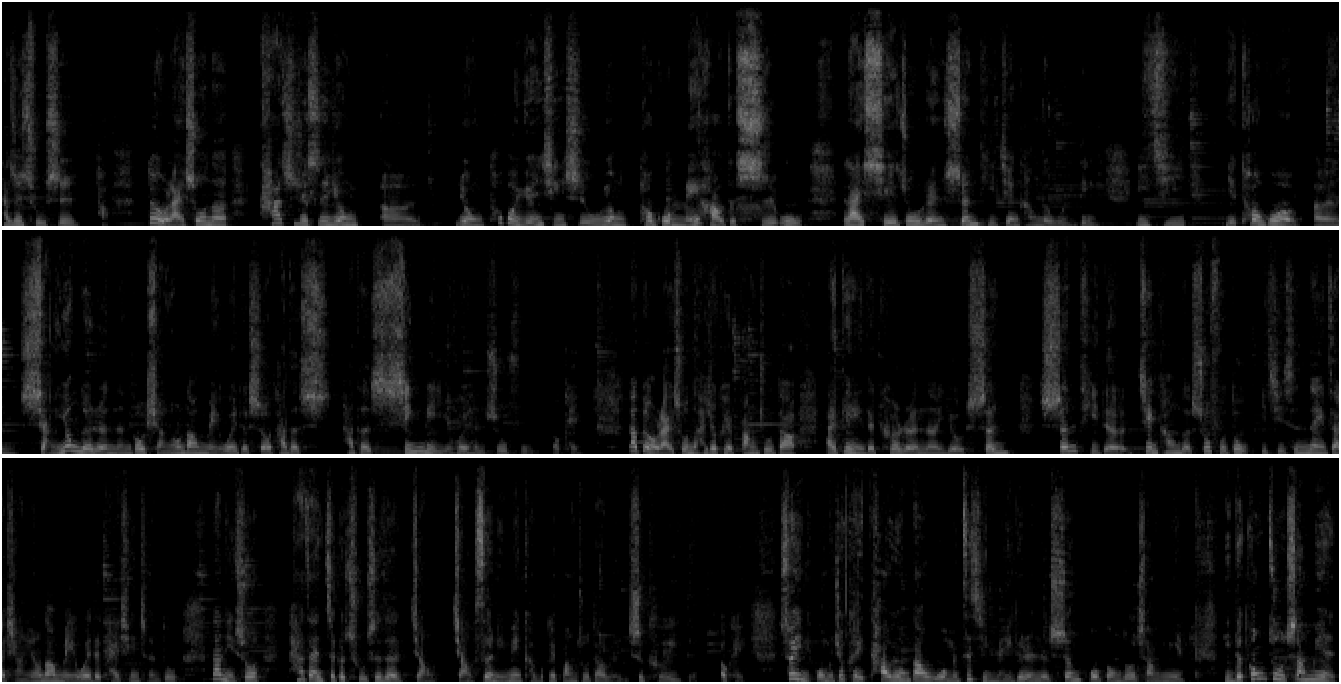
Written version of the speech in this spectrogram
他是厨师。好，对我来说呢，他是就是用呃。用透过原型食物，用透过美好的食物来协助人身体健康的稳定，以及也透过嗯享用的人能够享用到美味的时候，他的他的心里也会很舒服。OK。那对我来说呢，它就可以帮助到来店里的客人呢，有身身体的健康的舒服度，以及是内在享用到美味的开心程度。那你说他在这个厨师的角角色里面，可不可以帮助到人？是可以的。OK，所以我们就可以套用到我们自己每一个人的生活工作上面。你的工作上面，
